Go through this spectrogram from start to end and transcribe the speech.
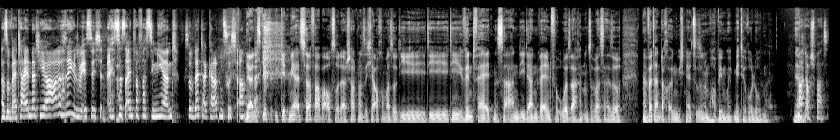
Also Wetter ändert hier regelmäßig. Es ist einfach faszinierend, so Wetterkarten zu schauen. Ja, das geht, geht mir als Surfer aber auch so. Da schaut man sich ja auch immer so die, die, die Windverhältnisse an, die dann Wellen verursachen und sowas. Also man wird dann doch irgendwie schnell zu so einem Hobby-Meteorologen. Ja. Macht auch Spaß.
